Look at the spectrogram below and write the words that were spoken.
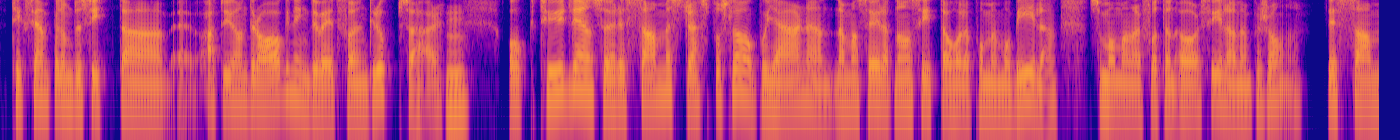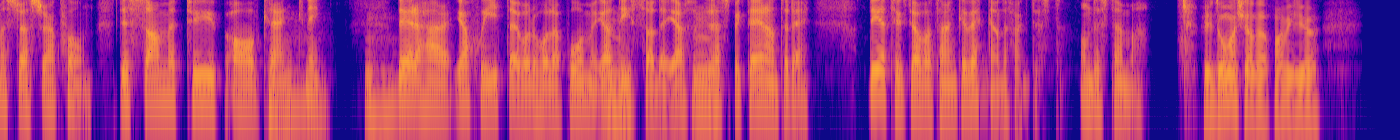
Till exempel om du sitter, eh, att du gör en dragning du vet för en grupp så här. Mm. Och tydligen så är det samma stresspåslag på hjärnan när man ser att någon sitter och håller på med mobilen som om man hade fått en örfil av den personen. Det är samma stressreaktion. Det är samma typ av kränkning. Mm. Det är det här, jag skiter i vad du håller på med, jag Mm. dissar dig, jag Mm. respekterar inte dig. Det tyckte jag var tankeväckande faktiskt, om det stämmer. För det är då man känner att man vill ju...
